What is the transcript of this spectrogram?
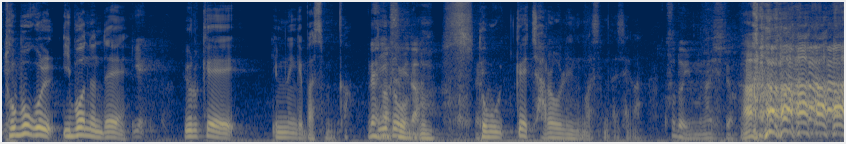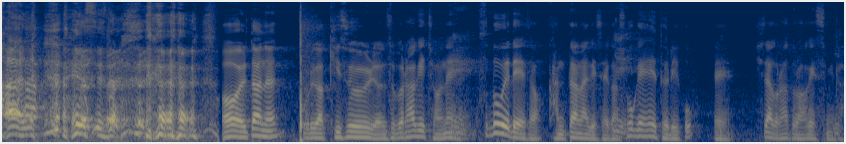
도복을 입었는데 이렇게 입는 게 맞습니까? 네, 띠도, 맞습니다. 음, 도복 꽤잘 어울리는 것 같습니다, 제가. 쿠도 입문하시죠. 아. 어, 일단은 우리가 기술 연습을 하기 전에 쿠도에 대해서 간단하게 제가 소개해드리고 네, 시작을 하도록 하겠습니다.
